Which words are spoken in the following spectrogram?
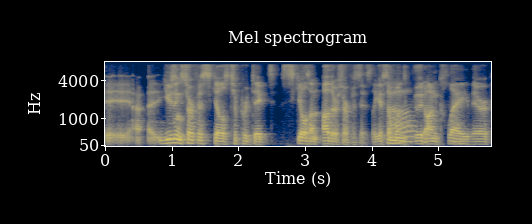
using surface skills to predict skills on other surfaces. Like if someone's oh, good on clay, they're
